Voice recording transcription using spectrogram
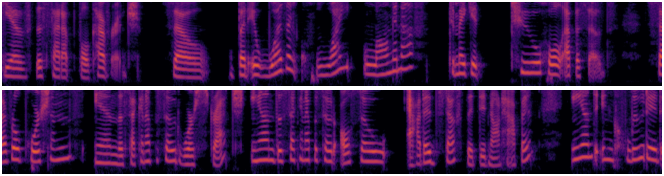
give the setup full coverage. So, but it wasn't quite long enough to make it two whole episodes. Several portions in the second episode were stretched, and the second episode also added stuff that did not happen and included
